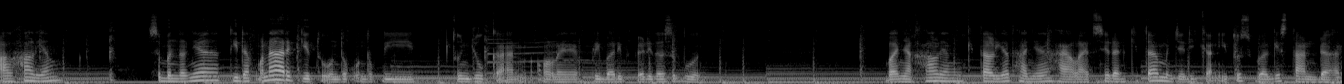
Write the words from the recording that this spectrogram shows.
hal-hal yang sebenarnya tidak menarik gitu untuk untuk ditunjukkan oleh pribadi-pribadi tersebut. Banyak hal yang kita lihat hanya highlightsnya dan kita menjadikan itu sebagai standar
